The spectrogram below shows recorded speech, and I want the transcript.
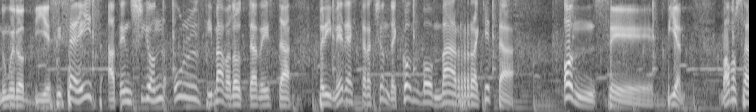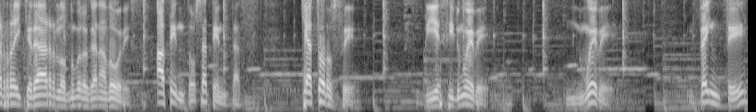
Número 16, atención, última balota de esta primera extracción de combo marraqueta. 11. Bien, vamos a reiterar los números ganadores. Atentos, atentas. 14, 19, 9, 20,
